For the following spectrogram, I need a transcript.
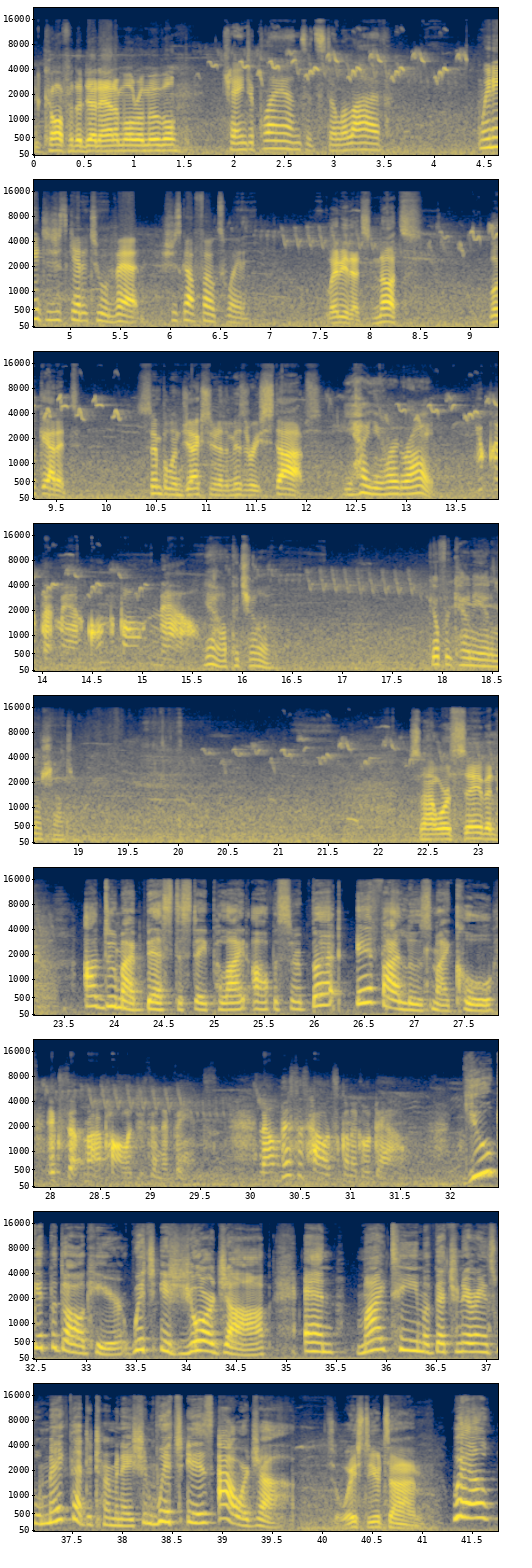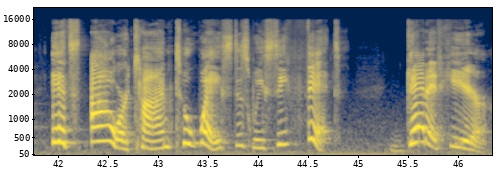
You call for the dead animal removal? Change of plans, it's still alive. We need to just get it to a vet. She's got folks waiting. Lady, that's nuts. Look at it. Simple injection and the misery stops. Yeah, you heard right. You put that man on the phone now. Yeah, I'll put you on. Guilford County Animal Shelter. It's not worth saving. I'll do my best to stay polite, officer, but if I lose my cool, Accept my apologies in advance. Now, this is how it's gonna go down. you get the dog here, which is your job, and my team of veterinarians will make that determination, which is our job. It's a waste of your time. Well, it's our time to waste as we see fit. Get it here.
